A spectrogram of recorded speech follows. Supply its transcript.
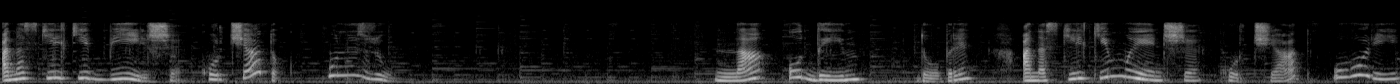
А наскільки більше курчаток унизу? На один. Добре. А наскільки менше курчат угорі?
